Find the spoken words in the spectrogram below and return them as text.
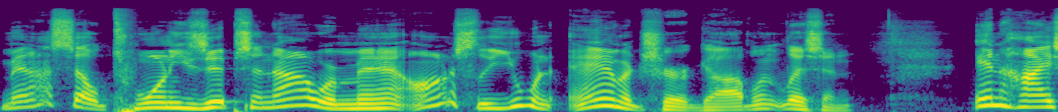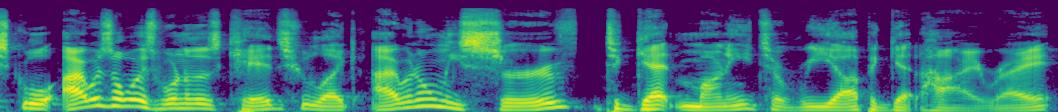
man, I sell 20 zips an hour, man. Honestly, you an amateur, Goblin. Listen, in high school, I was always one of those kids who like I would only serve to get money to re up and get high, right?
